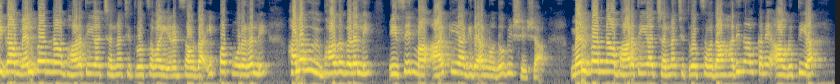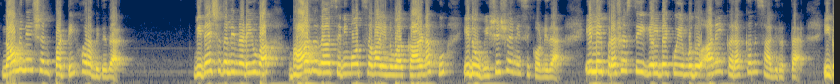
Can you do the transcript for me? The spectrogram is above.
ಈಗ ಮೆಲ್ಬರ್ನ್ನ ಭಾರತೀಯ ಚಲನಚಿತ್ರೋತ್ಸವ ಎರಡ್ ಸಾವಿರದ ಇಪ್ಪತ್ತ್ ಮೂರರಲ್ಲಿ ಹಲವು ವಿಭಾಗಗಳಲ್ಲಿ ಈ ಸಿನಿಮಾ ಆಯ್ಕೆಯಾಗಿದೆ ಅನ್ನೋದು ವಿಶೇಷ. ಮೆಲ್ಬರ್ನ್ನ ಭಾರತೀಯ ಚಲನಚಿತ್ರೋತ್ಸವದ ಹದಿನಾಲ್ಕನೇ ಆವೃತ್ತಿಯ ನಾಮಿನೇಷನ್ ಪಟ್ಟಿ ಹೊರಬಿದ್ದಿದೆ. ವಿದೇಶದಲ್ಲಿ ನಡೆಯುವ ಭಾರತದ ಸಿನಿಮೋತ್ಸವ ಎನ್ನುವ ಕಾರಣಕ್ಕೂ ಇದು ವಿಶೇಷ ಎನಿಸಿಕೊಂಡಿದೆ. ಇಲ್ಲಿ ಪ್ರಶಸ್ತಿ ಗೆಲ್ಲಬೇಕು ಎಂಬುದು ಅನೇಕರ ಕನಸಾಗಿರುತ್ತೆ. ಈಗ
